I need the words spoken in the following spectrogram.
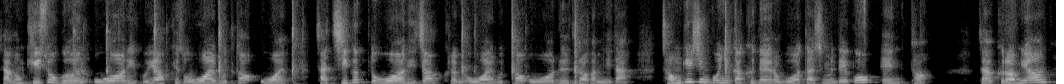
자, 그럼 귀속은 5월이고요. 그래서 5월부터 5월. 자, 지급도 5월이죠. 그러면 5월부터 5월을 들어갑니다. 정기신고니까 그대로 무엇 하시면 되고 엔터. 자, 그러면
